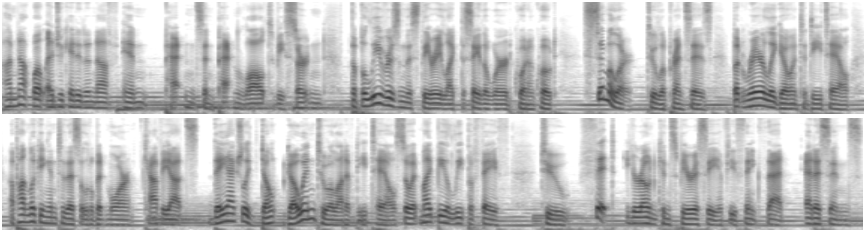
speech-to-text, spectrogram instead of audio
I'm not well educated enough in patents and patent law to be certain, but believers in this theory like to say the word quote unquote similar to Le Prince's, but rarely go into detail. Upon looking into this a little bit more, caveats, they actually don't go into a lot of detail, so it might be a leap of faith to fit your own conspiracy if you think that Edison's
